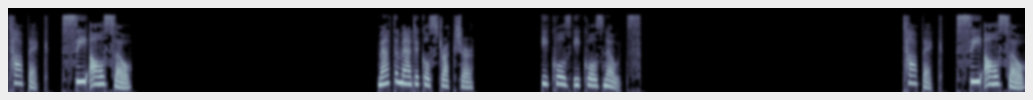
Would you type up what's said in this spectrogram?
Topic. See also. Mathematical structure. Equals equals notes Topic. See also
